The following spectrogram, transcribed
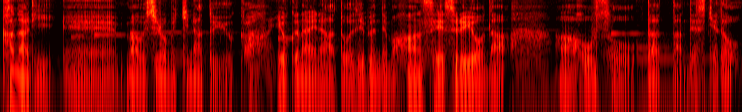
かなり、えーまあ、後ろ向きなというか、良くないなと自分でも反省するようなあ放送だったんですけど、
